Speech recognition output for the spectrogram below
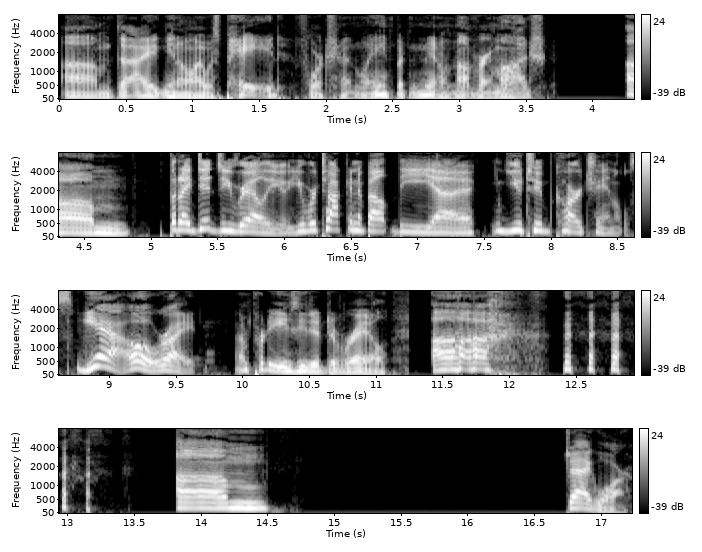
Um. I you know I was paid fortunately, but you know not very much. Um. But I did derail you. You were talking about the uh, YouTube car channels. Yeah. Oh, right. I'm pretty easy to derail. Uh. um. Jaguar.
